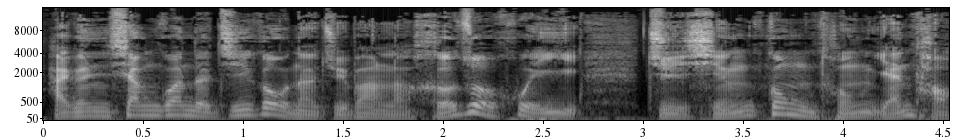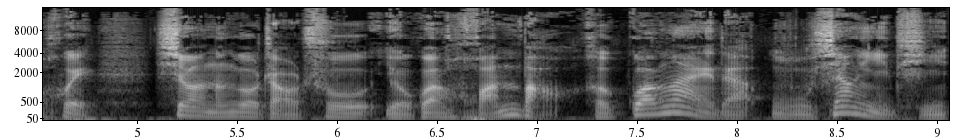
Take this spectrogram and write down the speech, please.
还跟相关的机构呢举办了合作会议，举行共同研讨会，希望能够找出有关环保和关爱的五项议题。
